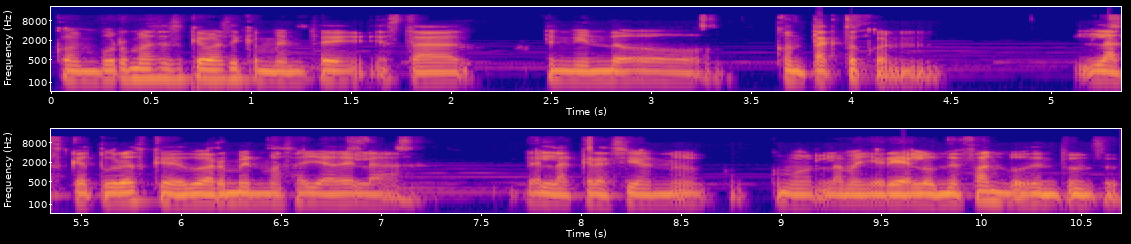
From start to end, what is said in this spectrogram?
con Burmas es que básicamente está teniendo contacto con las criaturas que duermen más allá de la, de la creación, ¿no? Como la mayoría de los nefandos, entonces.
